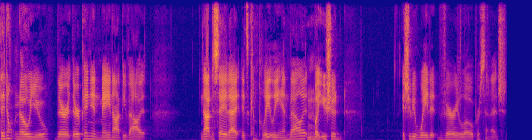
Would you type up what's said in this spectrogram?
They don't know you. Their their opinion may not be valid. Not to say that it's completely invalid, Mhm. but you should it should be weighted very low percentage.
